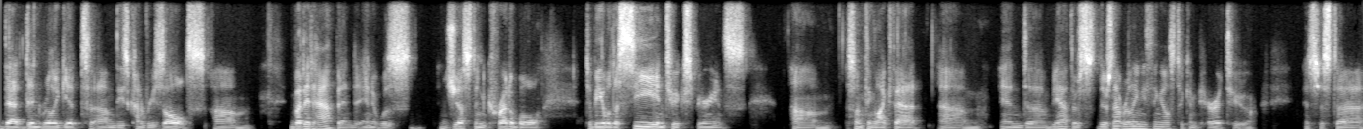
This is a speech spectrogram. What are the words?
that didn't really get um, these kind of results. Um, but it happened, and it was just incredible to be able to see and to experience um, something like that. Um, and uh, yeah, there's there's not really anything else to compare it to. It's just uh,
